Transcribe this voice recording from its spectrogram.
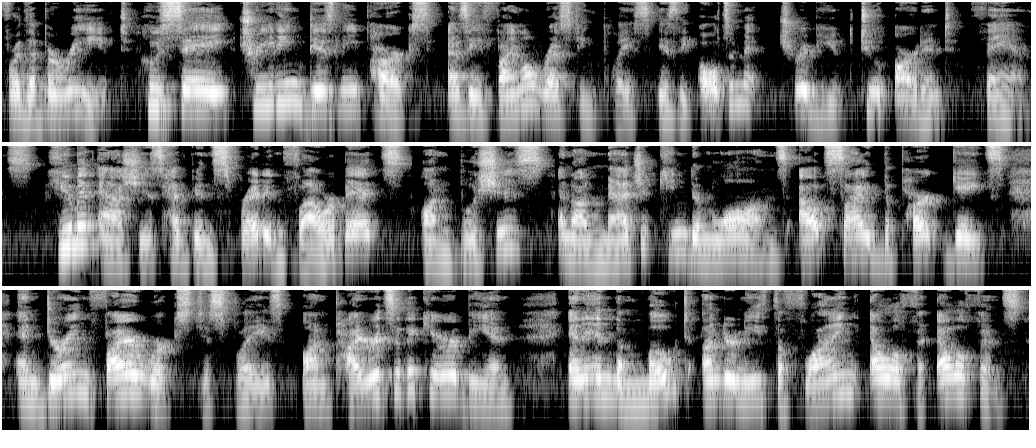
for the bereaved, who say treating Disney parks as a final resting place is the ultimate tribute to ardent fans. Human ashes have been spread in flower beds, on bushes, and on Magic Kingdom lawns outside the park gates and during fireworks displays on Pirates of the Caribbean and in the moat underneath the flying elephant elephants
